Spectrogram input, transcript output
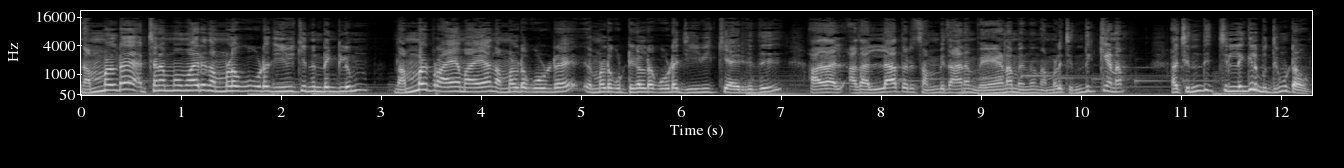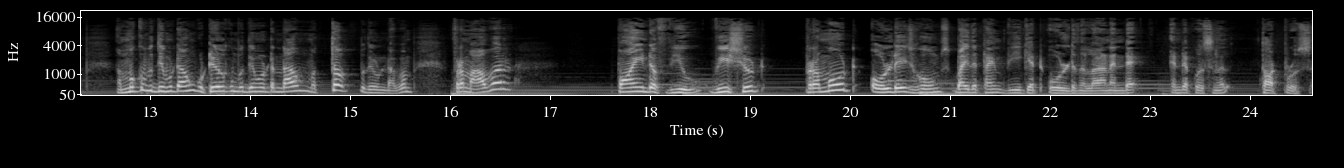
നമ്മളുടെ അച്ഛനമ്മമാർ നമ്മളെ കൂടെ ജീവിക്കുന്നുണ്ടെങ്കിലും നമ്മൾ പ്രായമായ നമ്മളുടെ കൂടെ നമ്മളുടെ കുട്ടികളുടെ കൂടെ ജീവിക്കരുത്. അത അതല്ലാത്തൊരു സംവിധാനം വേണമെന്ന് നമ്മൾ ചിന്തിക്കണം. അത് ചിന്തിച്ചില്ലെങ്കിൽ ബുദ്ധിമുട്ടാവും. നമുക്കും ബുദ്ധിമുട്ടാവും കുട്ടികൾക്കും ബുദ്ധിമുട്ടുണ്ടാവും മൊത്തം ബുദ്ധിമുട്ടുണ്ടാവും. അപ്പം from our point of view we should promote old age homes by the time we get old എന്നുള്ളതാണ് എന്റെ എന്റെ പേഴ്സണൽ തോട്ട് പ്രോസസ്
